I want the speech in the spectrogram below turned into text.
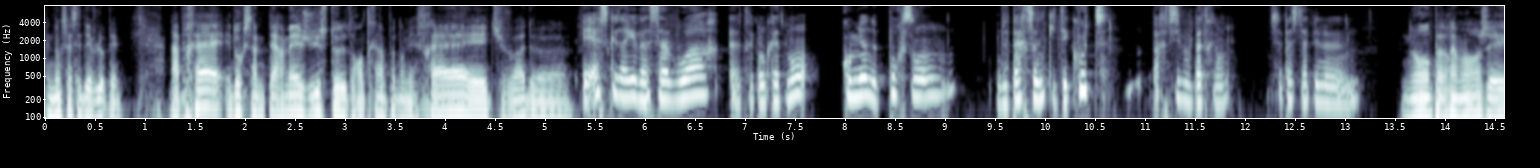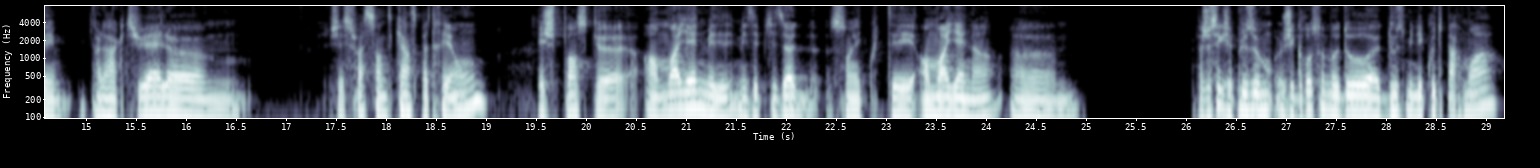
Et donc ça s'est développé. Après, et donc ça me permet juste de rentrer un peu dans mes frais et tu vois de. Et est-ce que tu arrives à savoir euh, très concrètement combien de pourcents de personnes qui t'écoutent participent au Patreon? Je sais pas si t'as fait le. Non, pas vraiment. J'ai à l'heure actuelle, euh, j'ai 75 Patreons. Et je pense que en moyenne, mes, mes épisodes sont écoutés en moyenne. Hein, euh, je sais que j'ai plus, j'ai grosso modo 12 000 écoutes par mois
